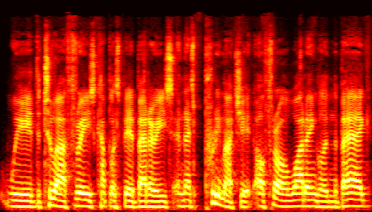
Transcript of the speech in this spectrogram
with the two R3s, couple of spare batteries, and that's pretty much it. I'll throw a wide angle in the bag.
